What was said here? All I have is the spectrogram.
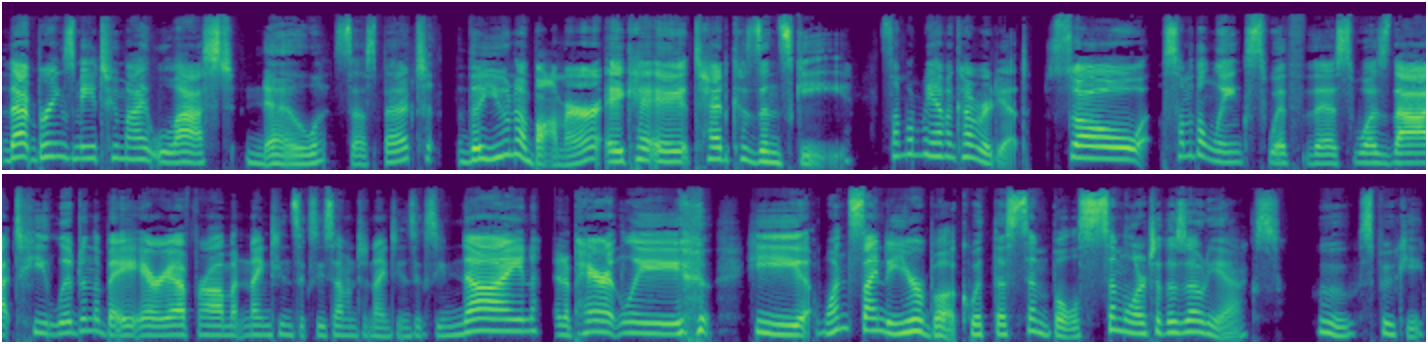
that brings me to my last no suspect, the Unabomber, aka Ted Kaczynski someone we haven't covered yet. So, some of the links with this was that he lived in the Bay Area from 1967 to 1969, and apparently he once signed a yearbook with the symbol similar to the Zodiac's. Ooh, spooky.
